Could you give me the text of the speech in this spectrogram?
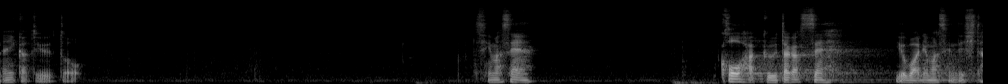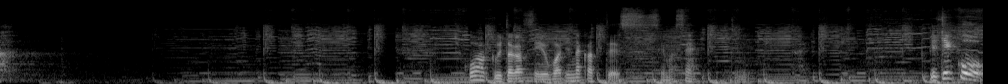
何かというとすいません「紅白歌合戦」呼ばれませんでした「紅白歌合戦」呼ばれなかったです。すいません。本当に。で結構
